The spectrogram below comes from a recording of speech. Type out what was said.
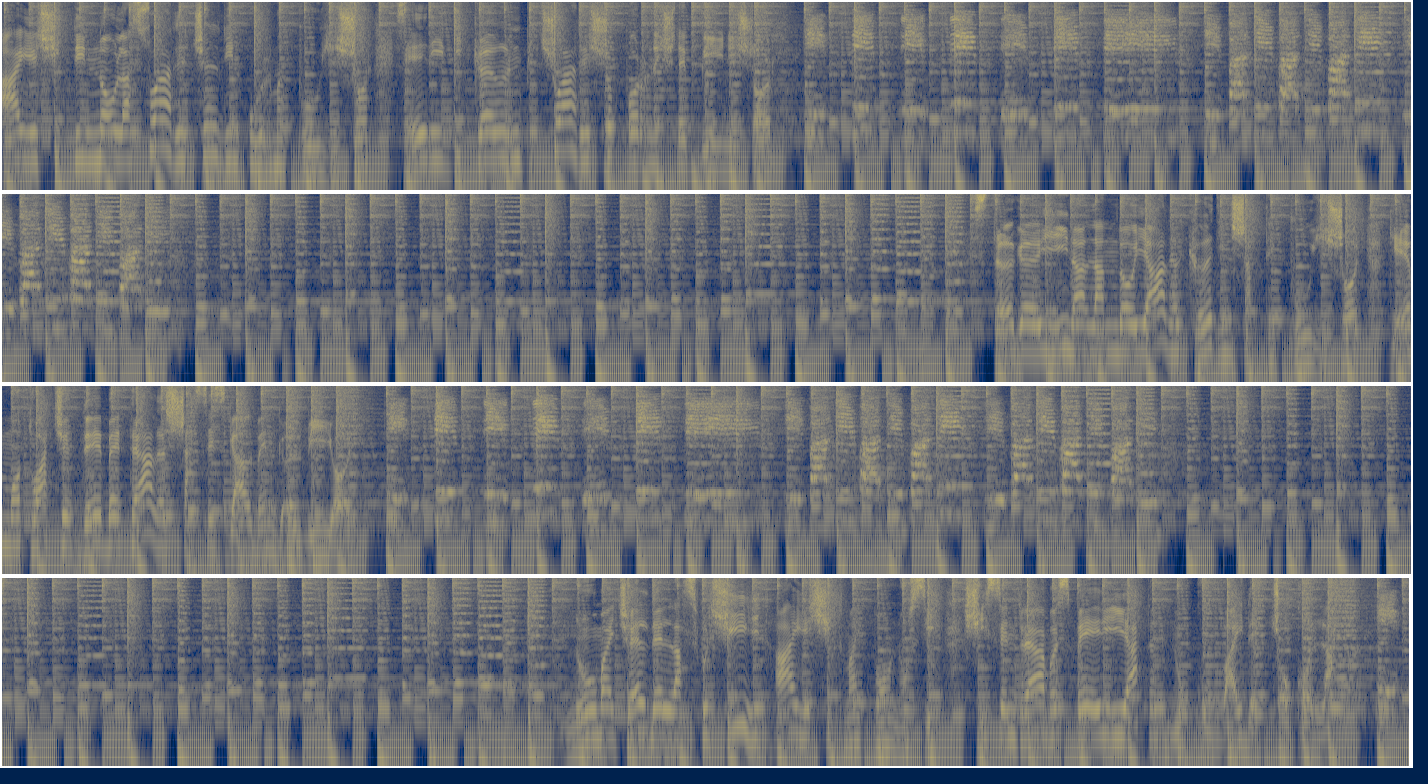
A ieșit din nou la soare cel din urmă puișor. Se ridică în picioare și o pornește binișor Stă găina la îndoială că din șapte puișori Ghemotoace de beteală șase galbeni gălbiori Numai cel de la sfârșit a ieșit mai ponosit. Și se întreabă speriată, nu cumva de ciocolată? Tip,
